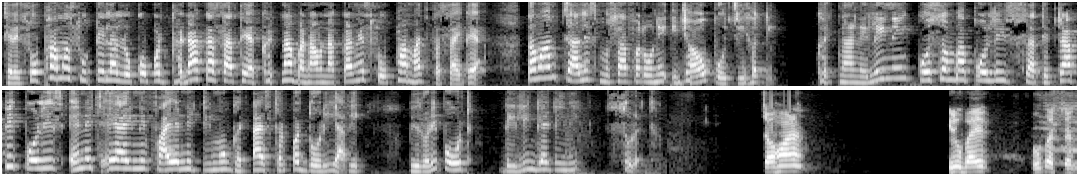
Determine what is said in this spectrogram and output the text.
જ્યારે સોફામાં સૂતેલા લોકો પણ ધડાકા સાથે આ ઘટના બનાવના કારણે સોફામાં જ ફસાઈ ગયા. તમામ ચાલીસ મુસાફરોને ઈજાઓ પહોંચી હતી. ઘટનાને લઈને કોસંબા પોલીસ સાથે ટ્રાફિક પોલીસ એનએચએઆઈની ફાયરની ટીમો ઘટના સ્થળ પર દોડી આવી. Bureau report daily India TV Surat. Chauhan Dhirubhai Bhupatchand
